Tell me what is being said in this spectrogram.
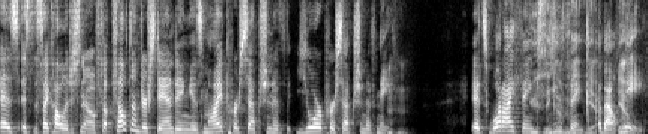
as as the psychologists know, felt understanding is my perception of your perception of me. Mm-hmm. It's what I think you think, you think yeah. about yeah. me,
